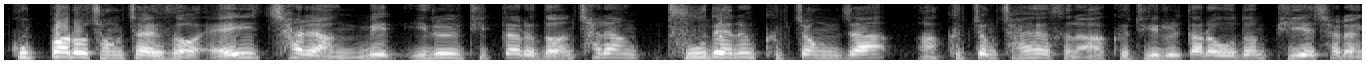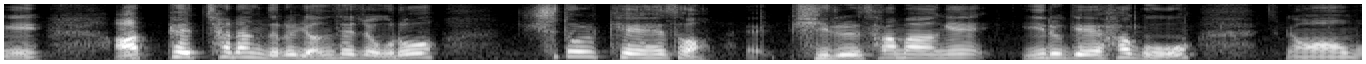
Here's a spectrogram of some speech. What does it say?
곧바로 정차해서 A 차량 및 이를 뒤따르던 차량 두 대는 급정자, 아, 급정차하였으나 그 뒤를 따라오던 B의 차량이 앞에 차량들을 연쇄적으로 추돌케 해서 B를 사망에 이르게 하고 어,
